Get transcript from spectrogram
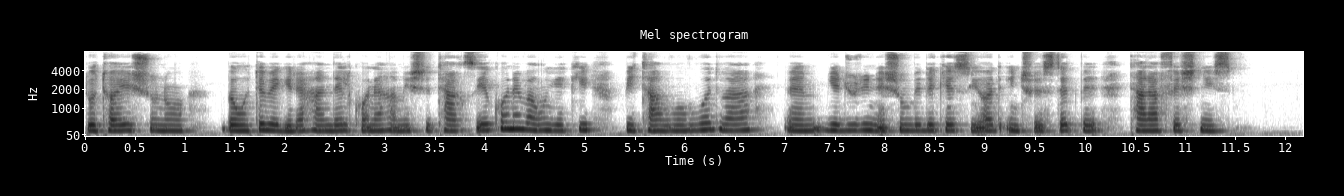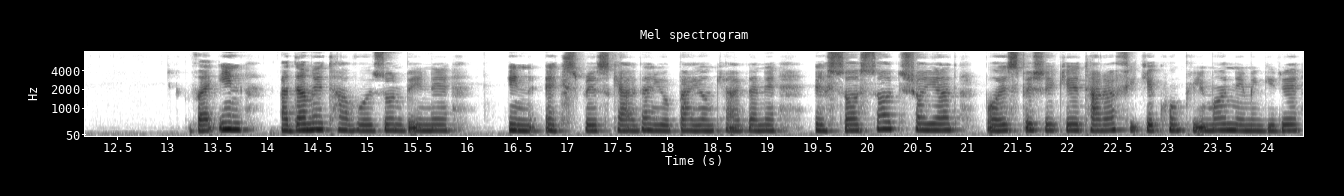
دوتایشون رو به عهده بگیره هندل کنه همیشه تغذیه کنه و اون یکی بیتفاوت و یه جوری نشون بده که زیاد اینترستد به طرفش نیست. و این عدم توازن بین این اکسپرس کردن یا بیان کردن احساسات شاید باعث بشه که طرفی که کمپلیمان نمی‌گیره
